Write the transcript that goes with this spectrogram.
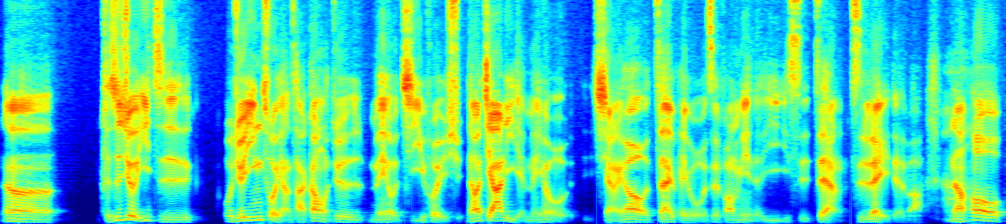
那可是就一直我觉得阴错阳差，刚好就是没有机会学，然后家里也没有想要栽培我这方面的意思，这样之类的吧，嗯。然后。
